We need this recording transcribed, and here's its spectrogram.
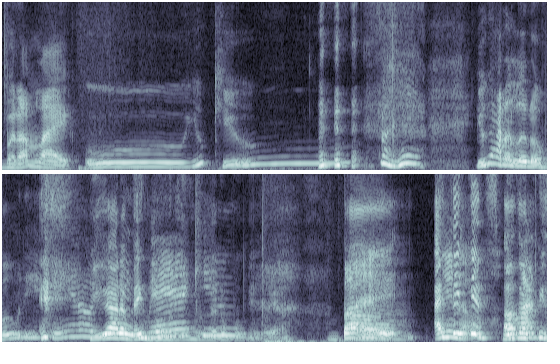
But I'm like, ooh, you cute. you got a little booty. Damn, You got a big booty, a little booty. Yeah. But Um, I you think know, it's other my people.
